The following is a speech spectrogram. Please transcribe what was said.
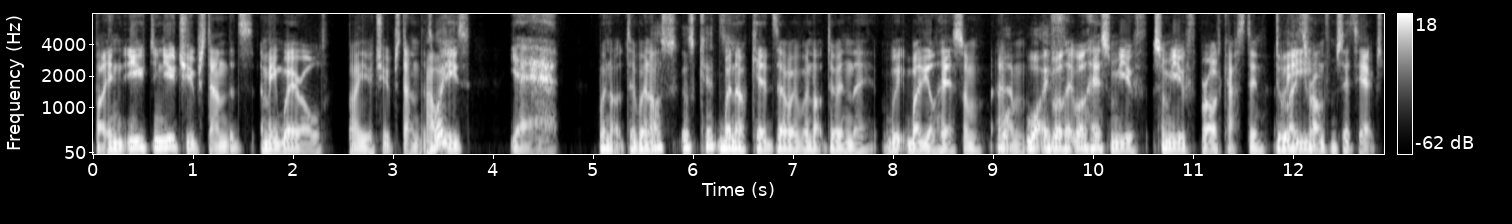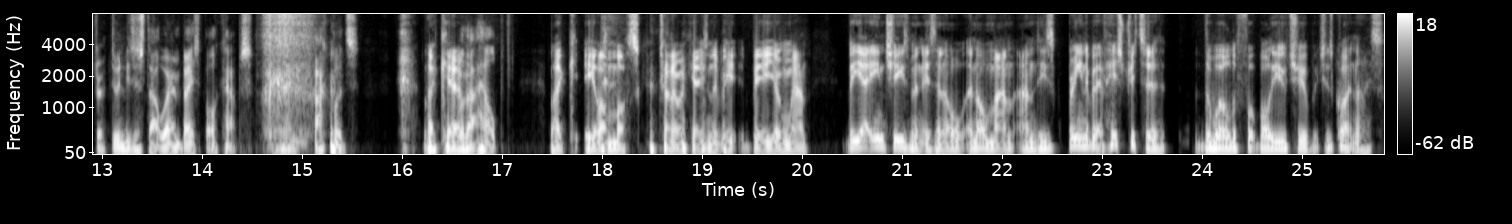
But in, in YouTube standards, I mean, we're old by YouTube standards. Are but we? He's yeah. We're not. We're not. Us, us kids. We're no kids, are we? We're not doing the. We, well, you'll hear some. Um, What- what if- we'll, we'll hear some youth, some youth broadcasting Do we- later on from City Extra, Do we need to start wearing baseball caps backwards? like um, Will that help? like Elon Musk trying to occasionally be, be a young man. But yeah, Ian Cheeseman is an old, an old man, and he's bringing a bit of history to the world of football YouTube, which is quite nice.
